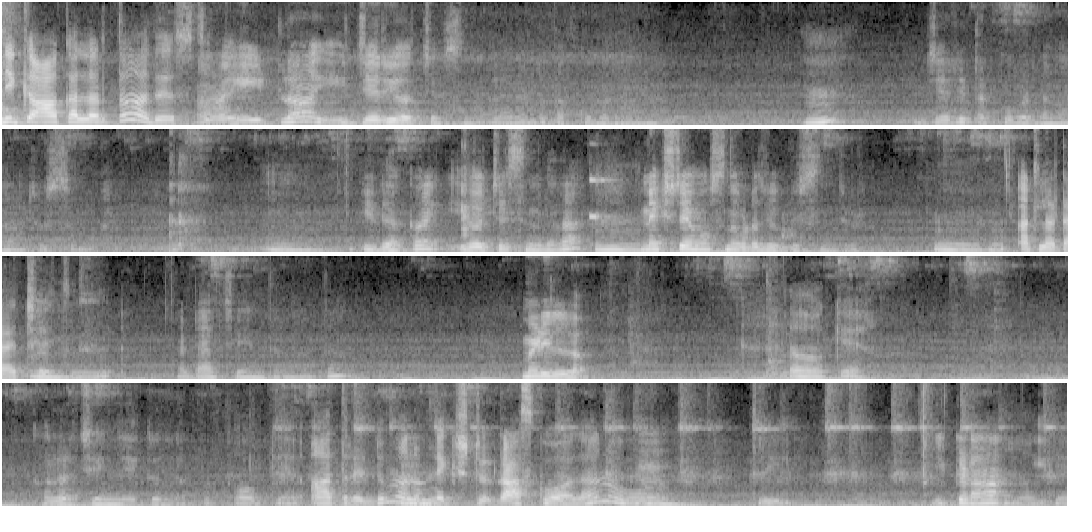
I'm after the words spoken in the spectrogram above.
నీకు ఆ కలర్తో అది వేస్తుంది. ఎయిట్లో ఈ జెర్రీ వచ్చేస్తుంది. లేదంటే తక్కువ మ్మ్? జెర్రీ తక్కువ అని చూస్తుంది. ఇది అక్క ఇది వచ్చేసింది కదా. నెక్స్ట్ టైం వస్తుందో కూడా చూపిస్తుంది చూడు. అట్లా అటాచ్ అవుతుంది అటాచ్ అయిన తర్వాత మిడిల్లో. ఓకే. కలర్ చేంజ్ అవుతుంది అప్పుడు. ఓకే. ఆ థ్రెడ్ మనం నెక్స్ట్ రాసుకోవాలా నువ్వు? త్రీ. ఇక్కడ ఓకే.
